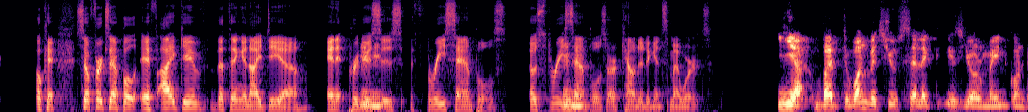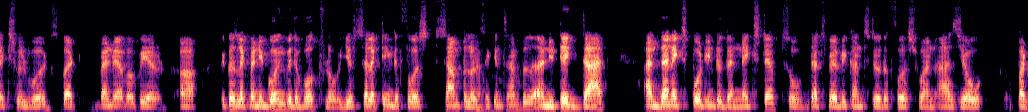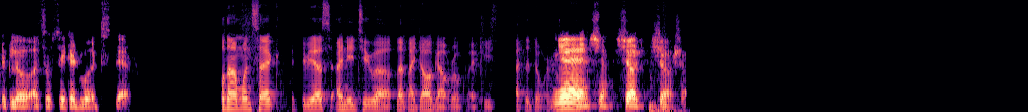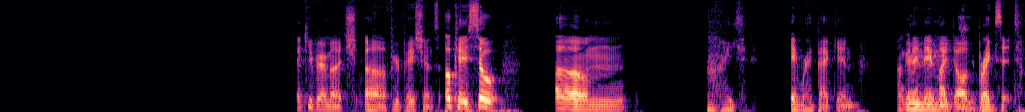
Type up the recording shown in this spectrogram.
Okay. So, for example, if I give the thing an idea and it mm-hmm. produces mm-hmm. three samples, those 3 Mhm. samples are counted against my words. Yeah, but the one which you select is your main contextual words. But whenever we're, uh, because like when you're going with the workflow, you're selecting the first sample or Yeah. second sample, and you take that and then export into the next step. So that's where we consider the first one as your particular associated words there. Hold on one sec, GVS. I need to uh, let my dog out real quick. He's at the door. Yeah, sure, sure, sure, sure. Thank you very much uh, for your patience. Okay, so um, he came right back in. I'm gonna name my dog Brexit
